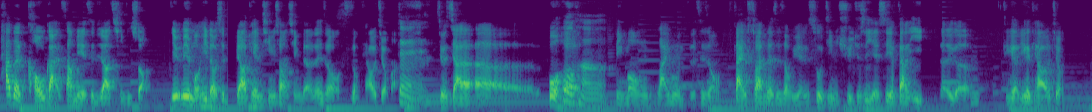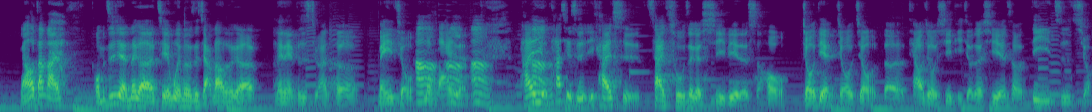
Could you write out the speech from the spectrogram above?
它的口感上面也是比较清爽，因为因为 Mojito 是比较偏清爽型的那种这种调酒嘛，对，就加了呃薄荷、柠檬、莱姆的这种带酸的这种元素进去，就是也是一个非常易的一个一个一个调酒。然后当然，我们之前那个节目里面是讲到那个美美不是喜欢喝美酒 Long Island 嗯。他他其实一开始在出这个系列的时候，九点九九的调酒系啤酒这个系列的时候，第一支酒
